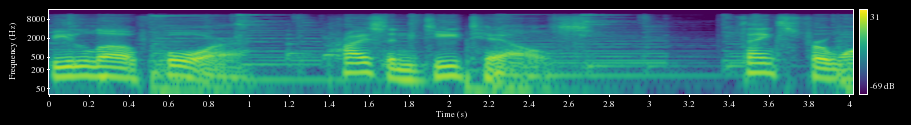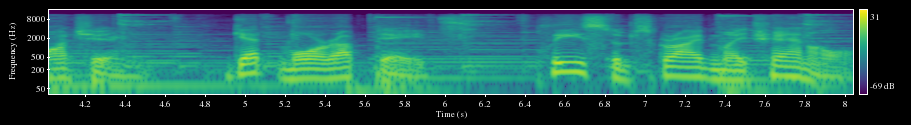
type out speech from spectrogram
below for price and details. Thanks for watching. Get more updates. Please subscribe my channel.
